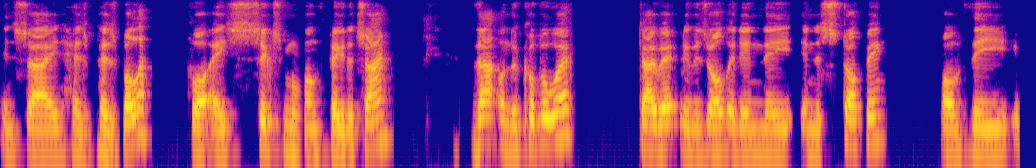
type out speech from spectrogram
inside Hezbollah for a six month period of time. That undercover work directly resulted in the in the stopping of the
